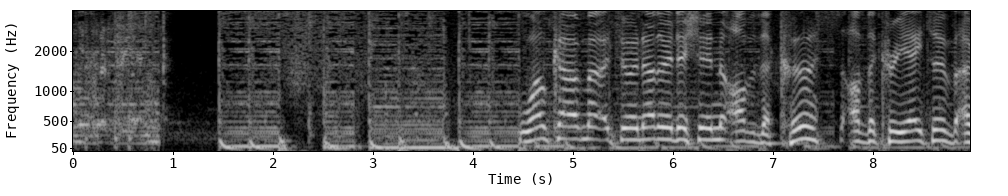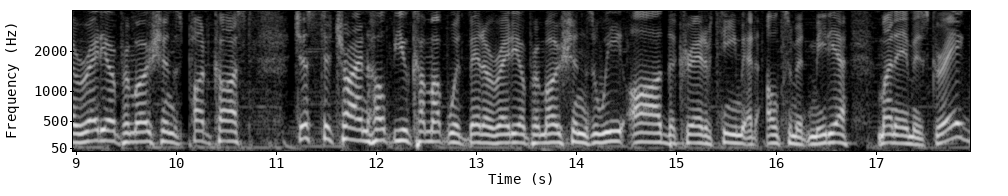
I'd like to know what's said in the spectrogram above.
Buenos días. Welcome to another edition of The Curse of the Creative, a radio promotions podcast. Just to try and help you come up with better radio promotions, we are the creative team at Ultimate Media. My name is Greg,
